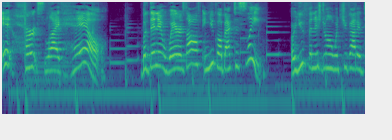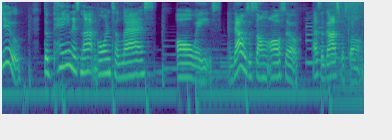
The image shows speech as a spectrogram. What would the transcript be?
It hurts like hell. But then it wears off and you go back to sleep. Or you finish doing what you got to do. The pain is not going to last always. And that was a song also. That's a gospel song.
